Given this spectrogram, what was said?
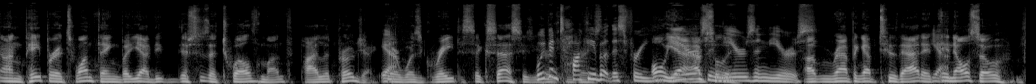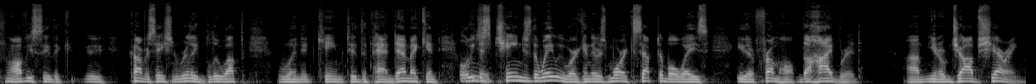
on paper it's one thing, but yeah, the, this is a 12 month pilot project. Yeah. There was great success. We've been talking about this for oh, years yeah, absolutely. and years and years. Uh, ramping up to that, it, Yeah. and also obviously the, the conversation really blew up when it came to the pandemic, and we just changed the way we work, and there's more acceptable ways, either from home, the hybrid, um, you know, job sharing.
